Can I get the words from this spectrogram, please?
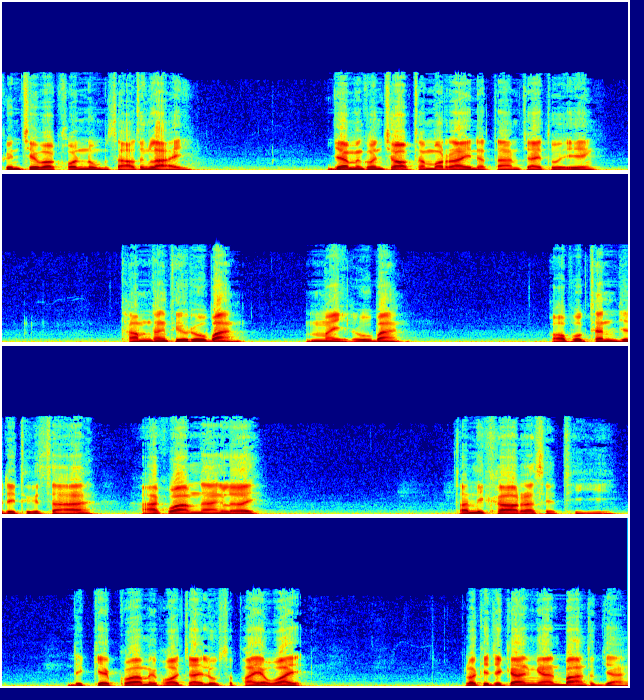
ขึ้นเชื่อว่าคนหนุ่มสาวทั้งหลายยังเป็นคนชอบทำอะไรนะตามใจตัวเองทำทั้งที่รู้บ้าง ไม่รู้บ้าง ขอพวกท่านจะได้ถือสา หาความนางเลยท่านมิคาราเศรษฐี ได้เก็บความไม่พอใจลูกสะพ้ายเอาไว้ เพราะกิจการงานบ้านทุกอย่าง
